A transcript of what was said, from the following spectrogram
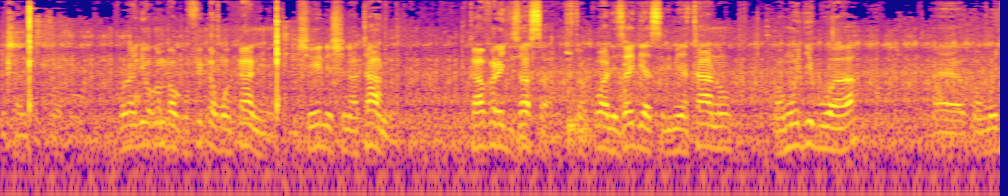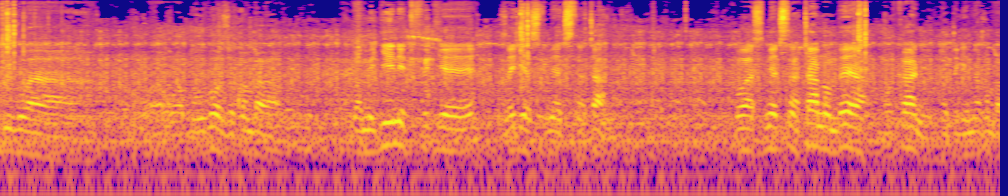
imeshaanza kuwa. Unajua kwamba kufika mwakani 2025 coverage sasa tutakuwa ni zaidi ya asilimia tano kwa mujibu wa eh, kwa mujibu wa, wa, wa mwongozo kwamba kwa mijini tufike zaidi ya asilimia 95 kwa asilimia 95 Mbeya mwakani tunategemea kwamba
